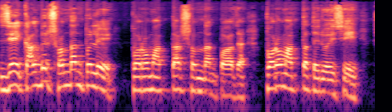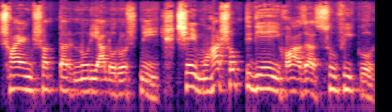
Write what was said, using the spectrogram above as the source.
যে কালবের সন্ধান পেলে পরমাত্মার সন্ধান পাওয়া যায়। পরমাত্মাতে রয়েছে স্বয়ং সত্তার নুরি আলো রশ্মি সেই মহাশক্তি দিয়েই হওয়া যায় সুফিকুল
